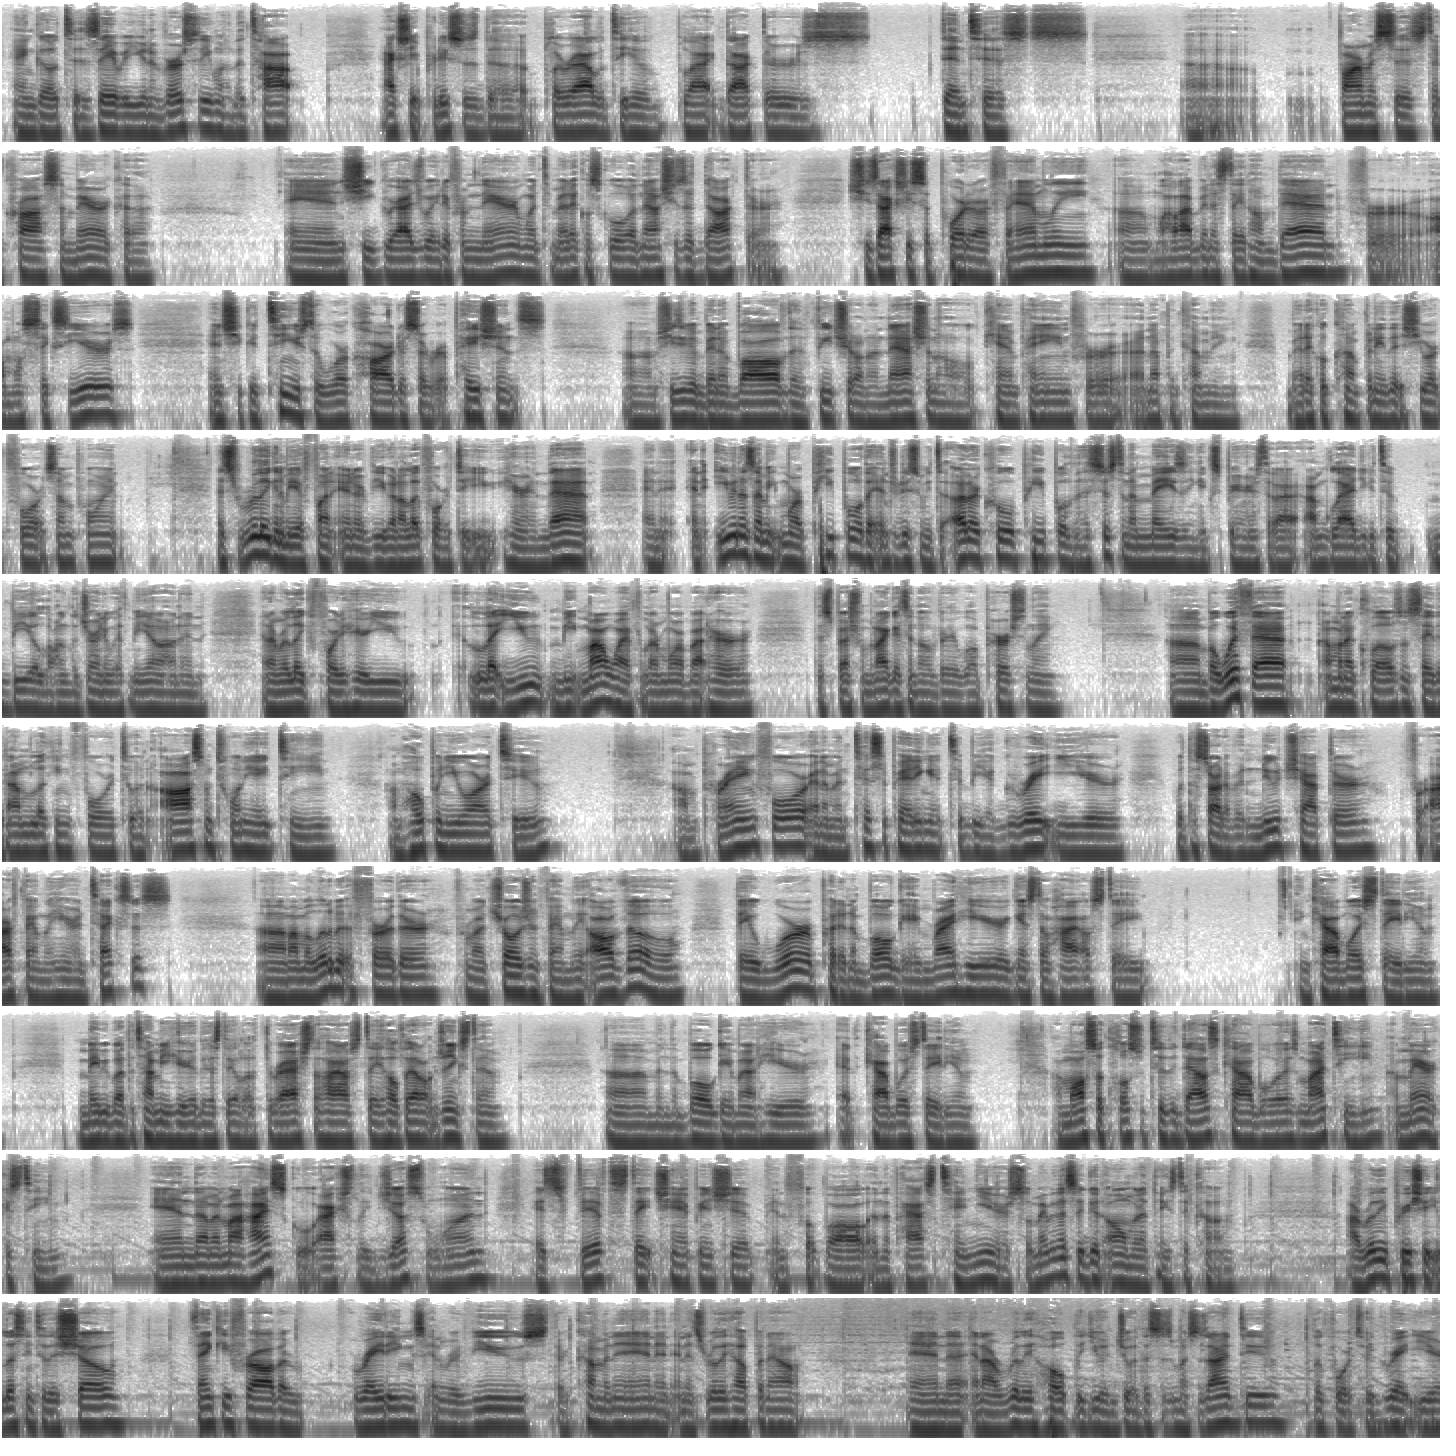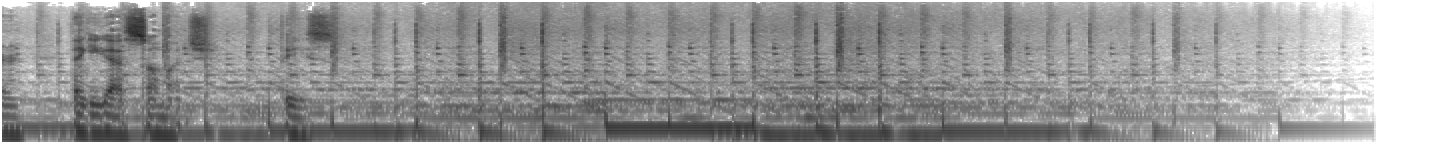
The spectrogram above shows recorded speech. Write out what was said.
and go to Xavier University, one of the top. Actually, produces the plurality of black doctors, dentists, uh, pharmacists across America. And she graduated from there and went to medical school, and now she's a doctor. She's actually supported our family um, while I've been a stay at home dad for almost six years. And she continues to work hard to serve her patients um, she's even been involved and featured on a national campaign for an up and coming medical company that she worked for at some point. It's really going to be a fun interview, and I look forward to hearing that. And and even as I meet more people, they introduce me to other cool people, and it's just an amazing experience that I, am glad you get to be along the journey with me on. And and I'm really looking forward to hear you let you meet my wife and learn more about her, the special one I get to know very well personally. Um, but with that, I'm going to close and say that I'm looking forward to an awesome 2018. I'm hoping you are too. I'm praying for and I'm anticipating it to be a great year with the start of a new chapter for our family here in Texas. Um, I'm a little bit further from our Trojan family, although they were put in a bowl game right here against Ohio State in Cowboy Stadium. Maybe by the time you hear this, they'll have thrashed Ohio State. Hopefully, I don't jinx them um, in the bowl game out here at the Cowboy Stadium. I'm also closer to the Dallas Cowboys, my team, America's team. And um, in my high school, actually just won its fifth state championship in football in the past 10 years. So maybe that's a good omen of things to come. I really appreciate you listening to the show. Thank you for all the ratings and reviews. They're coming in and, and it's really helping out. And, uh, and I really hope that you enjoy this as much as I do. Look forward to a great year. Thank you guys so much. Peace.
